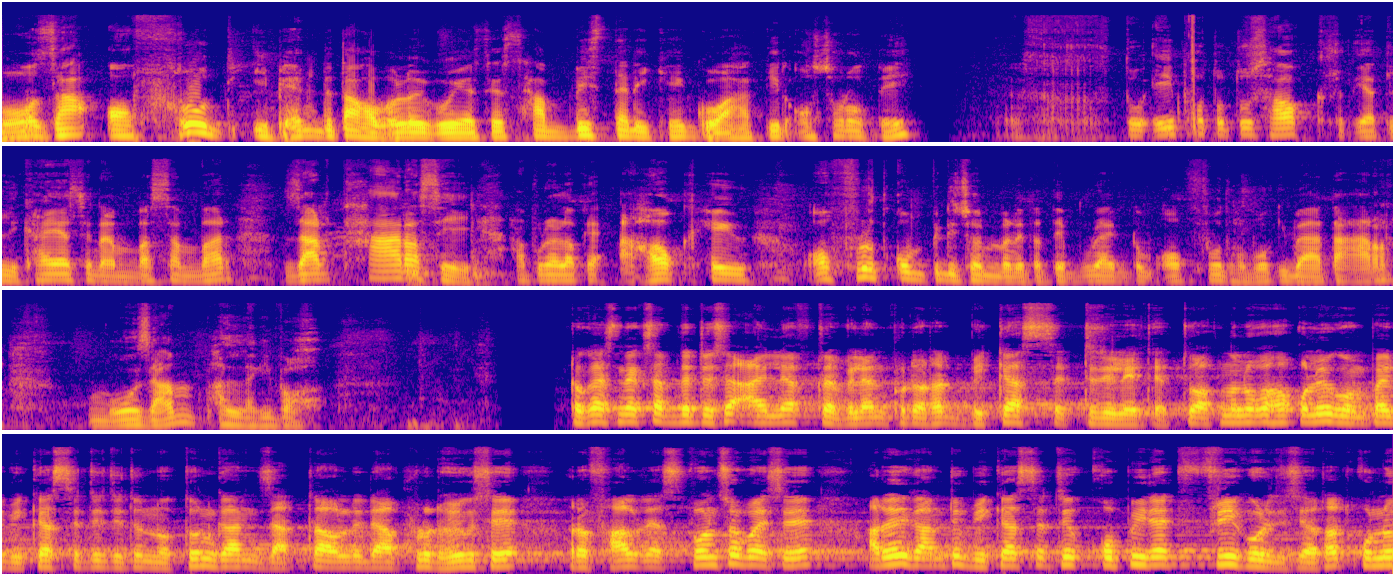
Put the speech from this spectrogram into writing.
মজা অফ ৰোড ইভেণ্ট এটা হ'বলৈ গৈ আছে। ছাব্বিছ তাৰিখে গুৱাহাটীৰ ওচৰতে। তো এই ফটোটো চাওক ইয়াত লিখাই আছে নাম্বাৰ চাম্বাৰ যাৰ থাৰ আছে। আপোনালোকে আহক সেই অফ ৰোড কম্পিটিশ্যন মানে তাতে পূৰা একদম অফ ৰোড হ'ব কিবা এটা আৰু মই যাম ভাল লাগিব। তো গাইছ নেক্সট আপডেট হৈছে I love travel and food অৰ্থাৎ বিকাশ চেত্ৰী ৰিলেটেড তো আপোনালোকে সকলোৱে গম পায় বিকাশ চেত্ৰীৰ যিটো নতুন গান যাত্ৰা অলৰেডি আপলোড হৈ গৈছে আৰু ভাল ৰেছপন্সো পাইছে আৰু এই গানটো বিকাশ চেত্ৰীক কপি ৰাইট ফ্ৰী কৰি দিছে। অৰ্থাৎ কোনো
